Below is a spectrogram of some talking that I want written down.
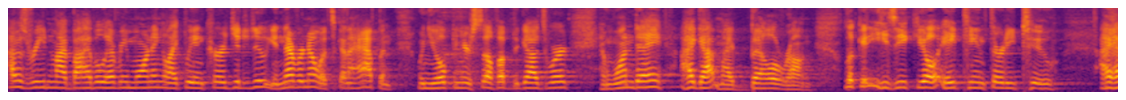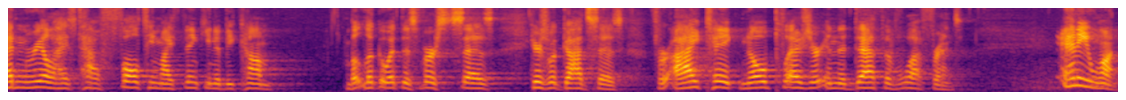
I was reading my Bible every morning like we encourage you to do. You never know what's going to happen when you open yourself up to God's Word. And one day, I got my bell rung. Look at Ezekiel 18:32. I hadn't realized how faulty my thinking had become. But look at what this verse says. Here's what God says For I take no pleasure in the death of what, friends? Anyone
